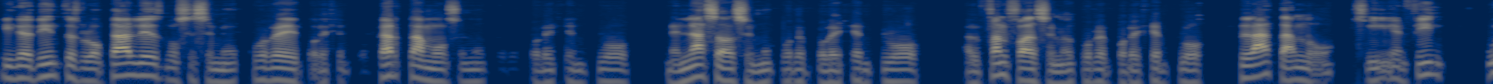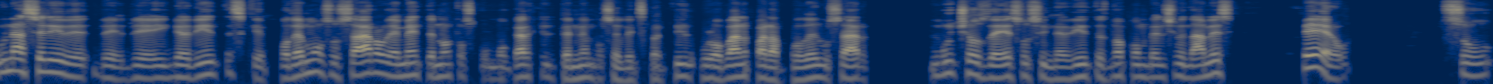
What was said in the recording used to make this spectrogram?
Ingredientes locales, no sé, se me ocurre, por ejemplo, cártamo, se me ocurre, por ejemplo, melaza, se me ocurre, por ejemplo, alfalfa, se me ocurre, por ejemplo, plátano, ¿sí? En fin, una serie de, ingredientes que podemos usar. Obviamente nosotros como Garfield tenemos el expertise global para poder usar muchos de esos ingredientes no convencionales, pero su,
